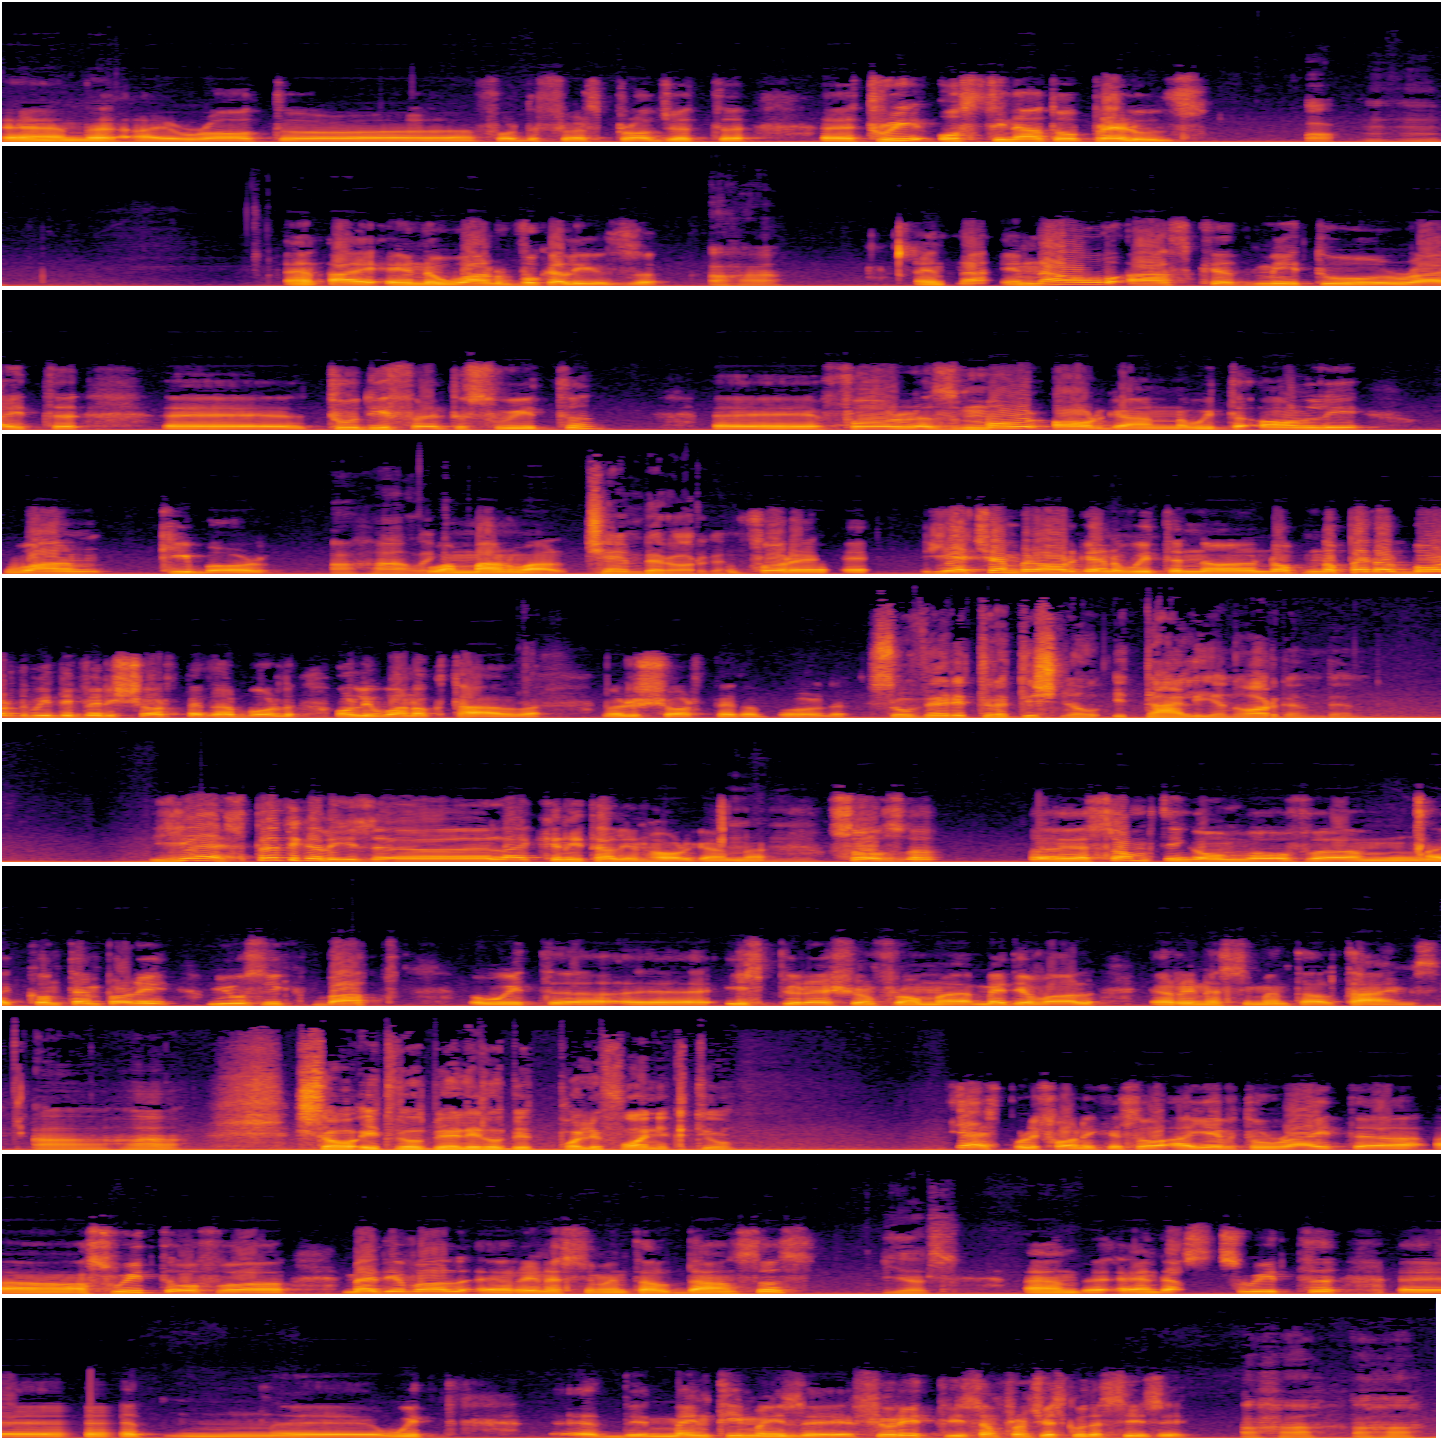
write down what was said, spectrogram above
and I wrote uh, for the first project uh, three ostinato preludes. Oh. Mm-hmm. And I and one vocalise. Uh huh. And, and now asked me to write uh, two different suites uh, for a small organ with only one keyboard, uh-huh, like one manual. Chamber organ. For a yeah, chamber organ with no, no no pedal board with a very short pedal board, only one octave, very short pedal board. So very traditional Italian organ then. Yes, practically is uh, like an Italian organ. Mm-hmm. So uh, something of, of um, contemporary music, but with uh, uh inspiration from uh, medieval and Renaissance times. Uh huh. So it will be a little bit polyphonic too. Yes, polyphonic. So I have to write uh, uh, a suite of uh, medieval uh, Renaissance dances. Yes. And and a suite uh, mm, uh, with the main theme is uh, Fioretti San Francesco d'Assisi. Aha, aha.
